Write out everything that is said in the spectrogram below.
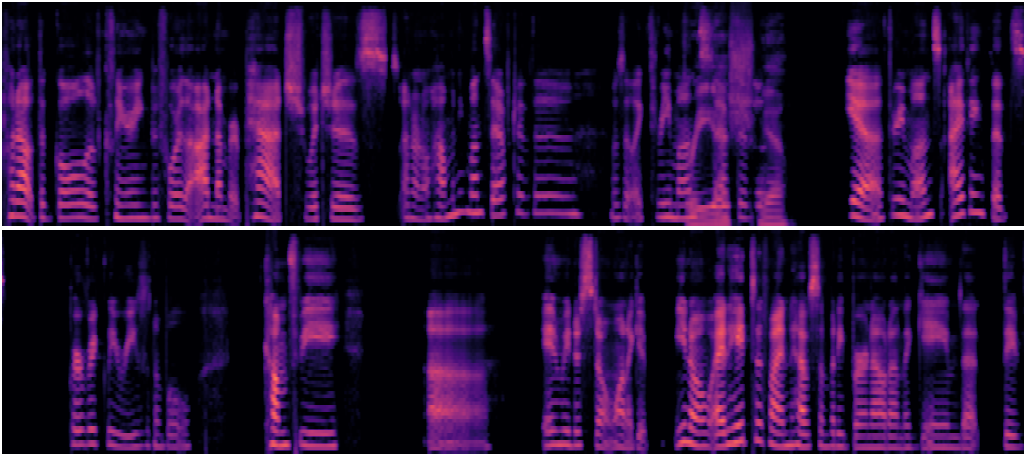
put out the goal of clearing before the odd number patch, which is, I don't know, how many months after the, was it like three months Three after the, yeah. yeah, three months. I think that's perfectly reasonable, comfy, uh, and we just don't want to get, you know, I'd hate to find have somebody burn out on the game that they've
